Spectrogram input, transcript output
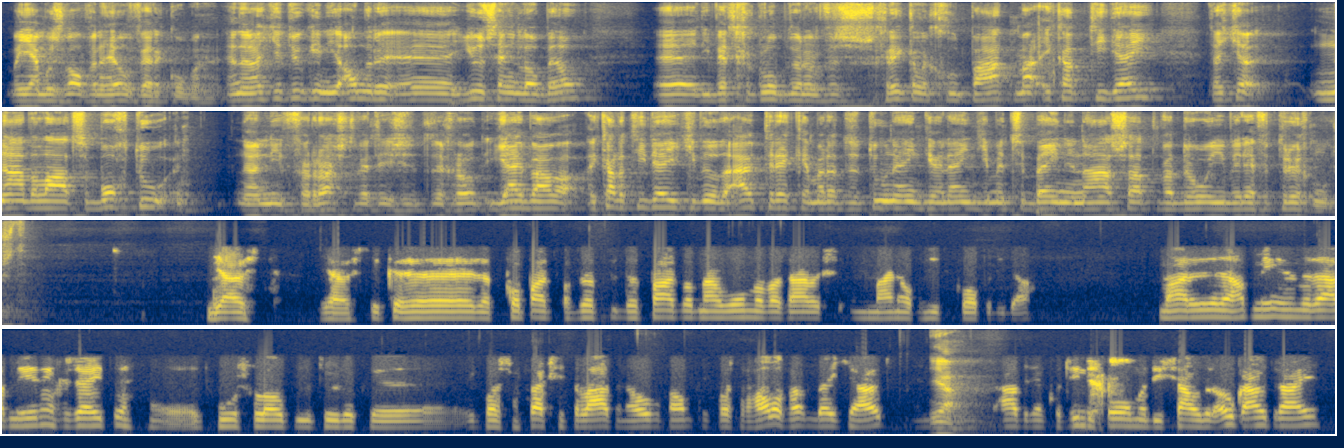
maar jij moest wel van heel ver komen. En dan had je natuurlijk in die andere, uh, Usain Lobel. Uh, die werd geklopt door een verschrikkelijk goed paard. Maar ik had het idee dat je na de laatste bocht toe... Nou, niet verrast werd, is het te groot. Jij wou, ik had het idee dat je wilde uittrekken, maar dat er toen een keer een eentje met zijn benen naast zat, waardoor je weer even terug moest. Juist, juist. Ik, uh, dat, of dat, dat paard wat nou won, was eigenlijk in mijn ogen niet te kloppen die dag. Maar er had meer, inderdaad meer in gezeten. Uh, het koersverloop natuurlijk. Uh, ik was een fractie te laat aan de overkant. Ik was er half een beetje uit. Ja. Adrian Cortine komen, die zou er ook uitrijden.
